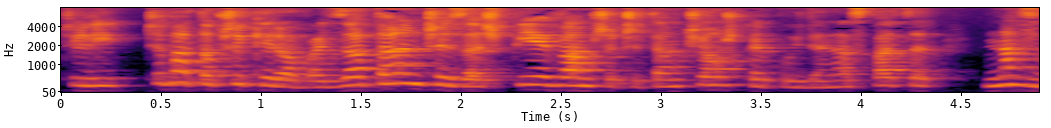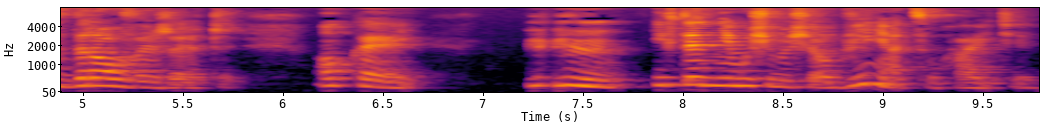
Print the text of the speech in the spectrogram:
czyli trzeba to przekierować. Zatańczę, zaśpiewam, przeczytam książkę, pójdę na spacer, na zdrowe rzeczy. Ok. I wtedy nie musimy się obwiniać, słuchajcie.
